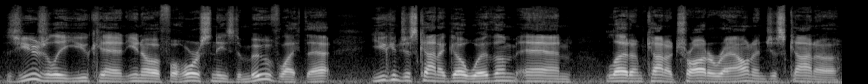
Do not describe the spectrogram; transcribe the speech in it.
because usually you can, you know, if a horse needs to move like that, you can just kind of go with them and let them kind of trot around and just kind of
